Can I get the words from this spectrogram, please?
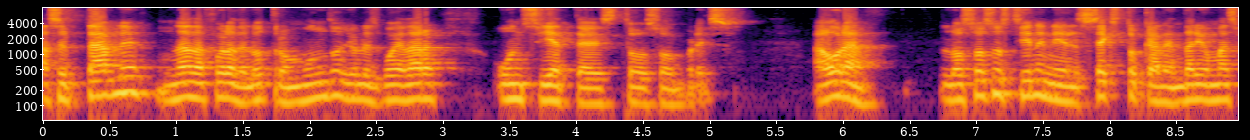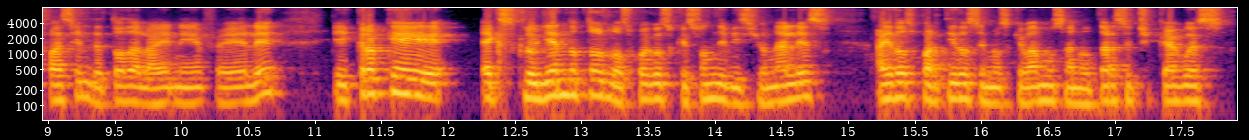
aceptable, nada fuera del otro mundo. Yo les voy a dar un 7 a estos hombres. Ahora, los Osos tienen el sexto calendario más fácil de toda la NFL y creo que excluyendo todos los juegos que son divisionales, hay dos partidos en los que vamos a notar si Chicago es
